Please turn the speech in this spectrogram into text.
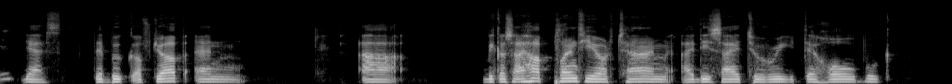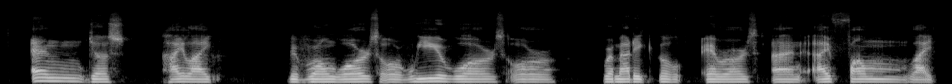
Job? Yes, the book of Job, and uh, because I have plenty of time, I decide to read the whole book and just highlight the wrong words or weird words or grammatical errors, and I found like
